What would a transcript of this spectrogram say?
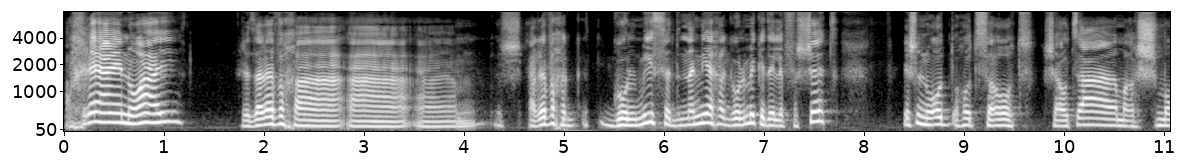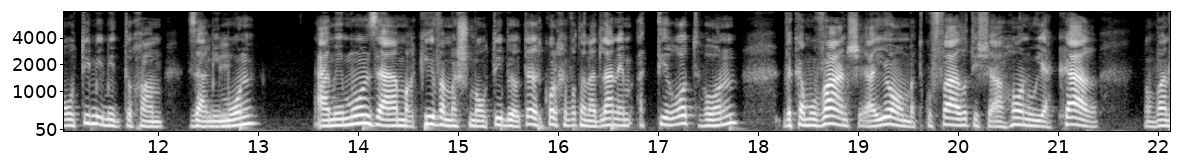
אחרי ה-NOI, שזה הרווח, ה, ה, ה, הרווח הגולמי, נניח הגולמי כדי לפשט, יש לנו עוד הוצאות, שההוצאה המשמעותית מתוכם זה המימון. המימון זה המרכיב המשמעותי ביותר, כל חברות הנדל"ן הן עתירות הון, וכמובן שהיום, בתקופה הזאת שההון הוא יקר, כמובן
